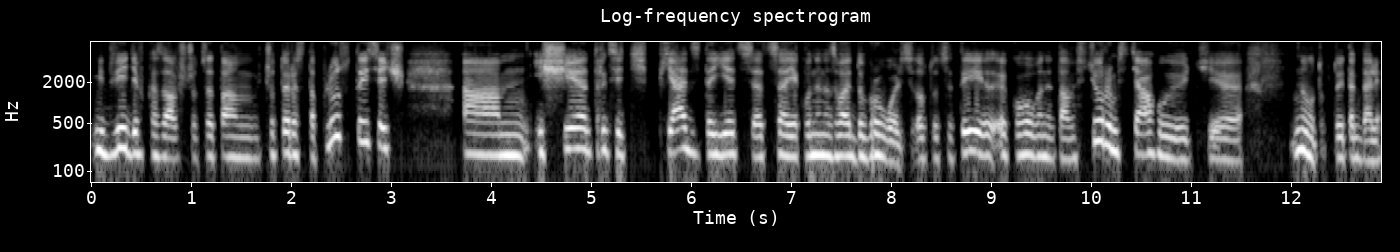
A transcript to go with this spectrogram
Медведєв казав, що це там 400 плюс тисяч, а, і ще 35, здається, це як вони називають добровольці. Тобто це ті, е, кого вони там з тюрем стягують, ну тобто і так далі.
